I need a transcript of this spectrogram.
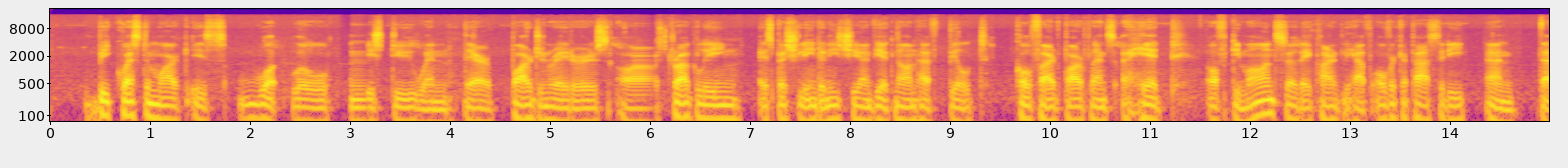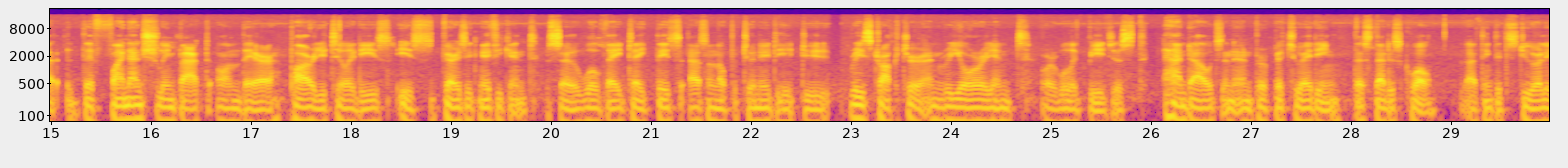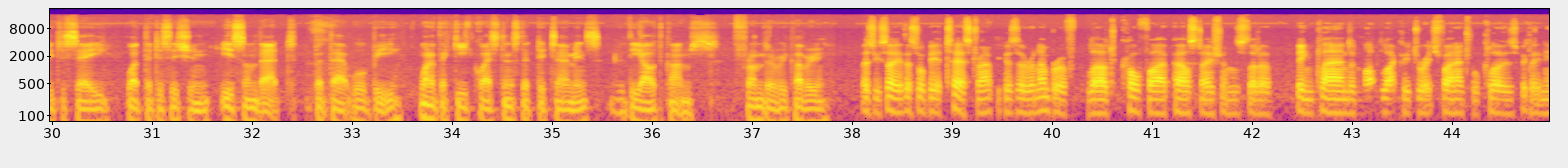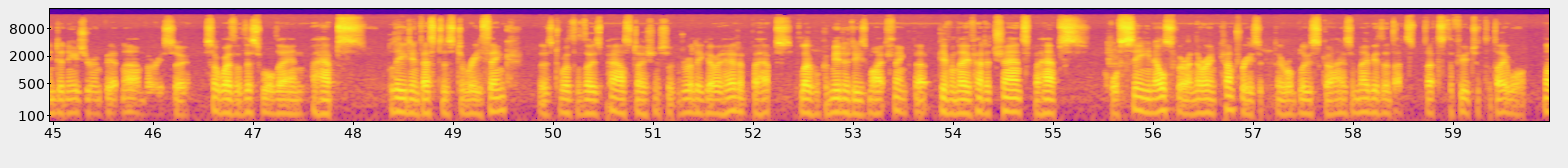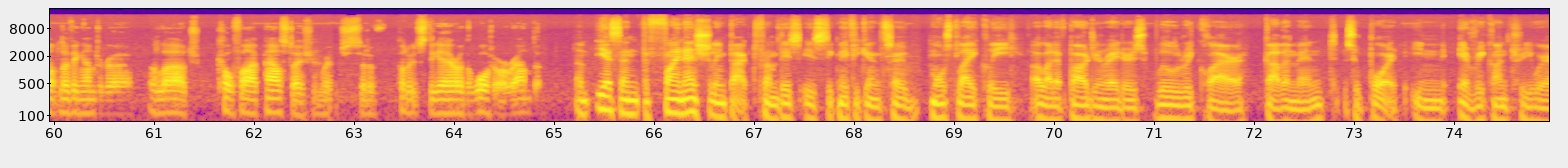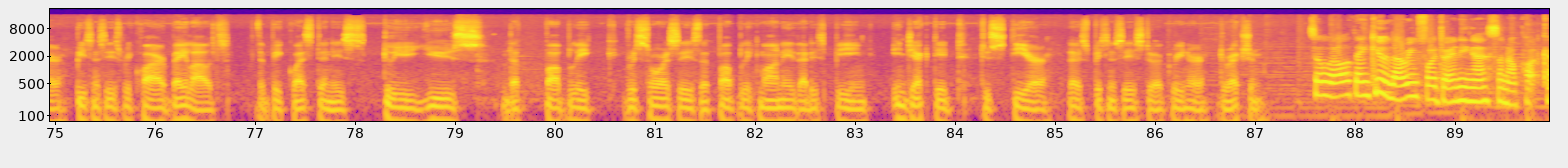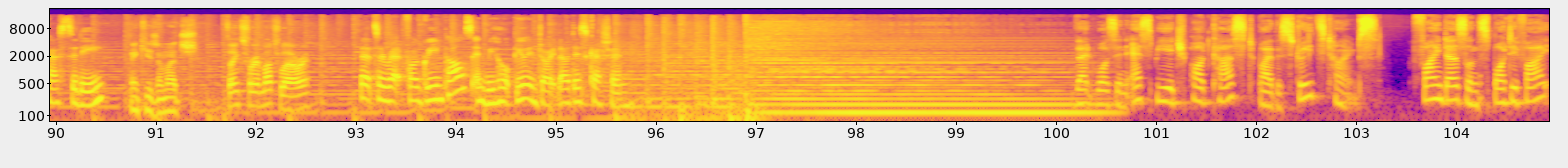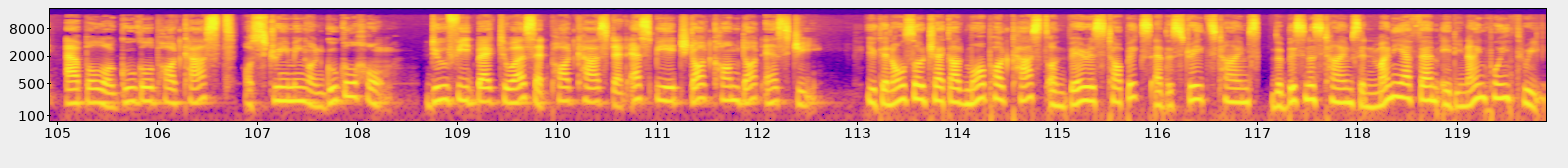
big question mark is what will this do when their power generators are struggling, especially Indonesia and Vietnam have built coal-fired power plants ahead of demand, so they currently have overcapacity and that the financial impact on their power utilities is very significant. So, will they take this as an opportunity to restructure and reorient, or will it be just handouts and, and perpetuating the status quo? I think it's too early to say what the decision is on that, but that will be one of the key questions that determines the outcomes from the recovery as you say, this will be a test, right? Because there are a number of large coal-fired power stations that are being planned and not likely to reach financial close, particularly in Indonesia and Vietnam very soon. So whether this will then perhaps lead investors to rethink as to whether those power stations should really go ahead, and perhaps local communities might think that given they've had a chance, perhaps or seen elsewhere in their own countries, there are blue skies, and maybe that that's that's the future that they want, not living under a, a large coal-fired power station which sort of pollutes the air or the water around them. Um, yes, and the financial impact from this is significant. So, most likely, a lot of power generators will require government support in every country where businesses require bailouts. The big question is do you use the public resources, the public money that is being injected to steer those businesses to a greener direction? So, well, thank you, Larry, for joining us on our podcast today. Thank you so much. Thanks very much, Larry. That's a wrap for Green Pulse, and we hope you enjoyed our discussion. That was an SPH podcast by The Straits Times. Find us on Spotify, Apple or Google Podcasts, or streaming on Google Home. Do feedback to us at podcast at sph.com.sg. You can also check out more podcasts on various topics at The Straits Times, The Business Times, and Money FM 89.3.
